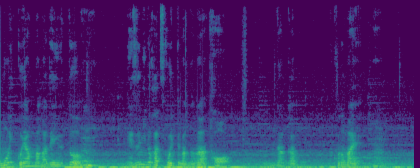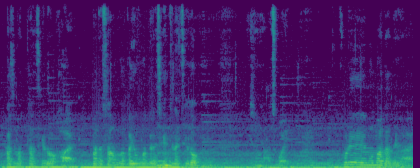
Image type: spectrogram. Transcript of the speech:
もう一個ヤンマガで言うとうん「ネズミの初恋」って漫画がほなんかこの前う始まったんですけどうんはい。まだ3話か4話ぐらいしかやってないんですけど、うん泉の初恋これもまだね、は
